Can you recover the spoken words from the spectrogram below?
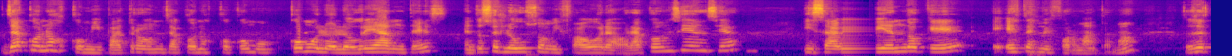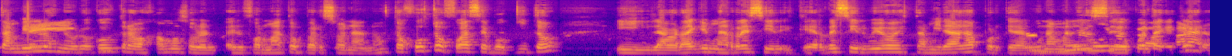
ya conozco mi patrón, ya conozco cómo, cómo lo logré antes, entonces lo uso a mi favor ahora, conciencia y sabiendo que este es mi formato, ¿no? Entonces también los neurocoach trabajamos sobre el, formato personal, ¿no? Esto justo fue hace poquito y la verdad que me resirvió esta mirada porque de alguna manera se dio cuenta que, claro.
